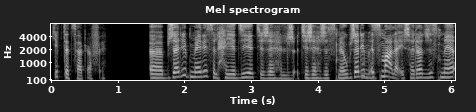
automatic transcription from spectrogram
كيف بتتصرفي؟ أه بجرب مارس الحيادية تجاه الج... تجاه جسمي وبجرب م. إسمع لإشارات جسمي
